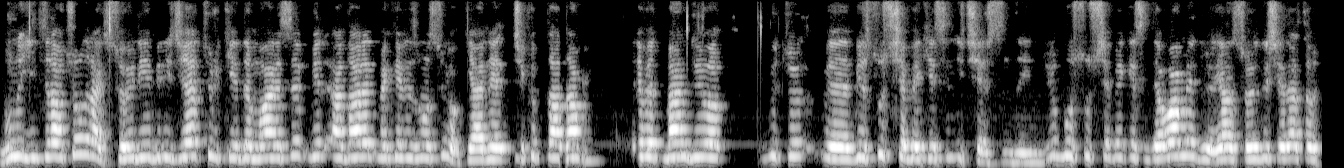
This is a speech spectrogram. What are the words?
bunu itirafçı olarak söyleyebileceği Türkiye'de maalesef bir adalet mekanizması yok. Yani çıkıp da adam evet ben diyor bütün e, bir suç şebekesinin içerisindeyim diyor. Bu suç şebekesi devam ediyor. Yani söylediği şeyler tabii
